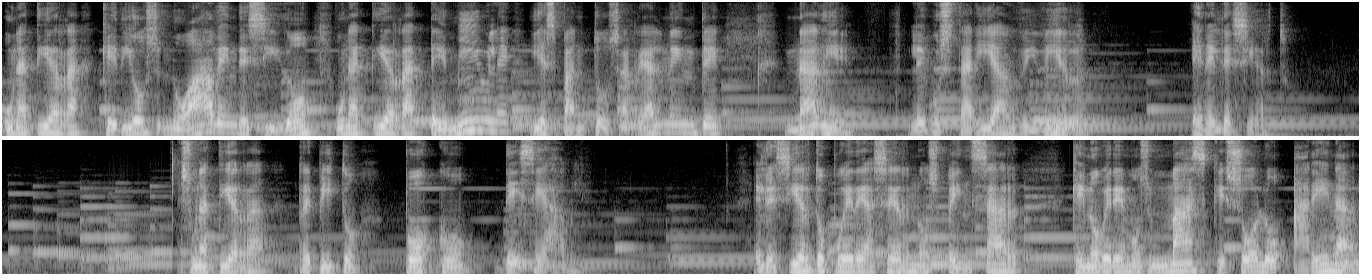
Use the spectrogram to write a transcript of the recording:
una tierra que Dios no ha bendecido, una tierra temible y espantosa. Realmente nadie le gustaría vivir en el desierto. Es una tierra, repito, poco deseable. El desierto puede hacernos pensar que no veremos más que solo arena.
